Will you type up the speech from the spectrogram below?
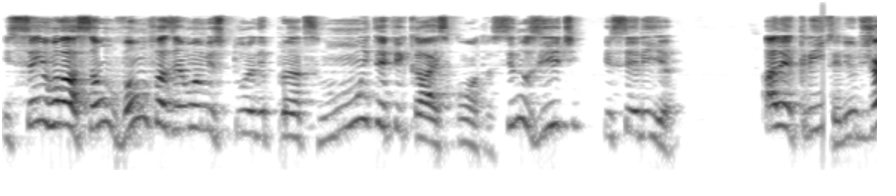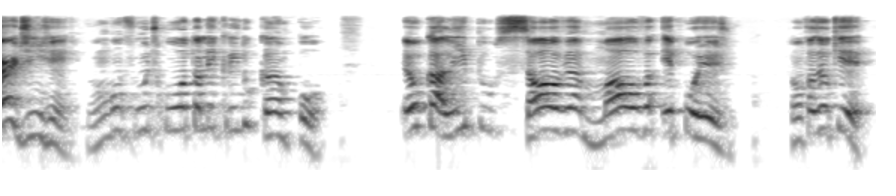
E sem enrolação, vamos fazer uma mistura de plantas muito eficaz contra sinusite, que seria alecrim, seria o de jardim, gente. Não confunde com outro alecrim do campo. Eucalipto, sálvia, malva e poejo. Vamos fazer o quê?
